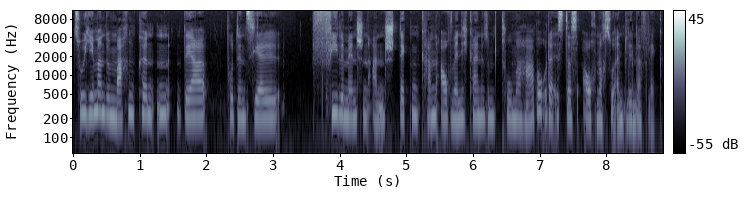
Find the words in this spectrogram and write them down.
zu jemandem machen könnten, der potenziell viele Menschen anstecken kann, auch wenn ich keine Symptome habe? Oder ist das auch noch so ein blinder Fleck?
